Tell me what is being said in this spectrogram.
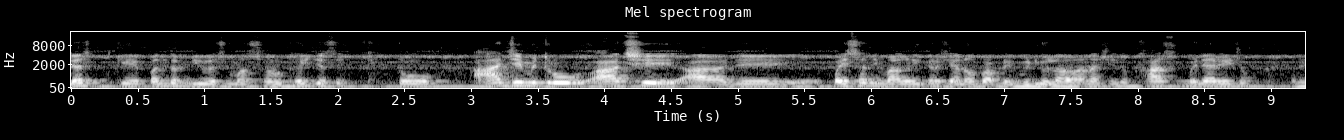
દસ કે પંદર દિવસમાં શરૂ થઈ જશે. તો આ જે મિત્રો, આ છે, આ જે પૈસાની માંગણી કરે છે એના ઉપર આપણે વીડિયો લાવવાના છે. તો ખાસ બન્યા રહેજો. અને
